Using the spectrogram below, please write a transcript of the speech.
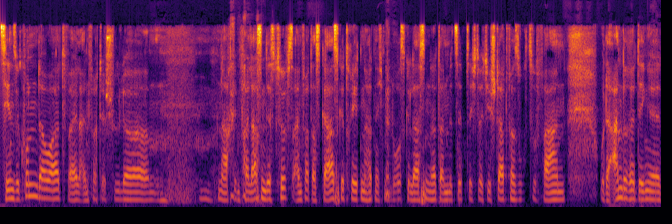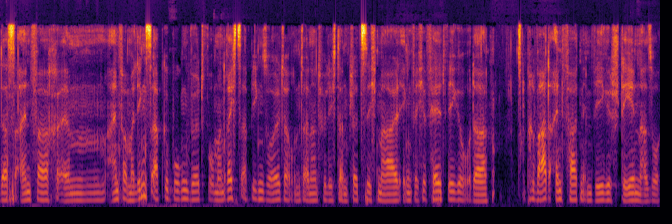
zehn Sekunden dauert, weil einfach der Schüler ähm, nach dem Verlassen des TÜVs einfach das Gas getreten hat, nicht mehr losgelassen hat, dann mit 70 durch die Stadt versucht zu fahren oder andere Dinge, dass einfach ähm, einfach mal links abgebogen wird, wo man rechts abbiegen sollte und dann natürlich dann plötzlich mal irgendwelche Feldwege oder Privateinfahrten im Wege stehen. Also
